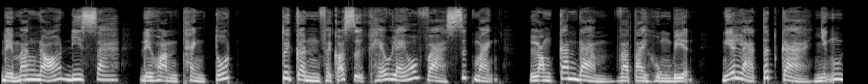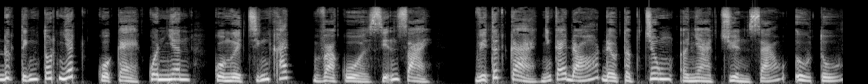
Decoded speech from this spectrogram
để mang nó đi xa để hoàn thành tốt. Tôi cần phải có sự khéo léo và sức mạnh, lòng can đảm và tài hùng biện, nghĩa là tất cả những đức tính tốt nhất của kẻ quân nhân, của người chính khách và của diễn giải. Vì tất cả những cái đó đều tập trung ở nhà truyền giáo ưu tú.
